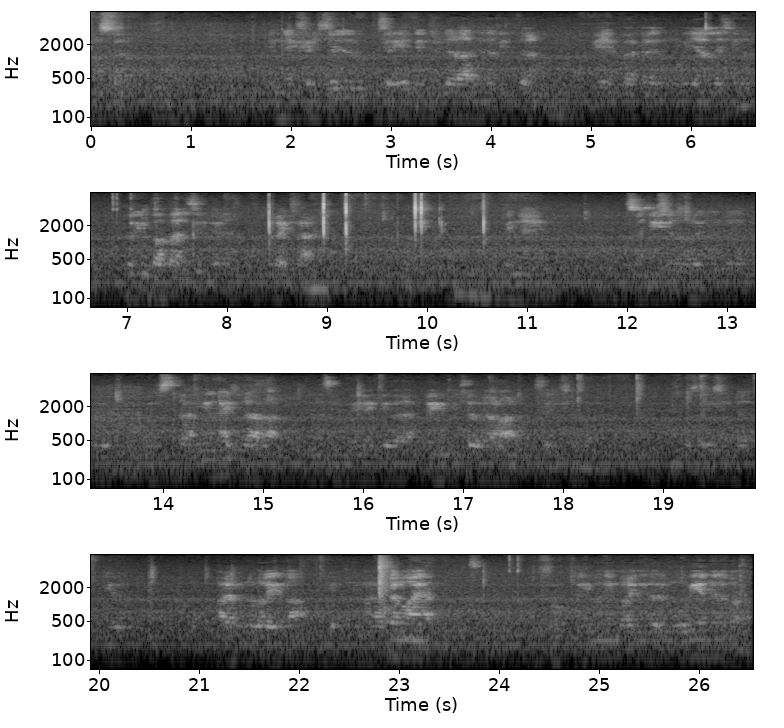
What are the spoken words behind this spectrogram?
നമസ്കാരം. എന്നെ ക്ഷണിച്ചതിൽ ചെറിയ തെറ്റിന്റെ തിരുത്താണ് പേരുകാട്ട് മൂവിയാണല്ലേ ചെയ്തത് ഒരു പപ്പാൻ സിനിമയുടെ റൈറ്ററാണ് പിന്നെ സതീഷ് എന്ന് ഒരു സ്ഥാനികനായിട്ടുള്ള ആളാണ്. സിനിമയിലേക്ക് വരാൻ പ്രേരിപ്പിച്ച ഒരാളാണ് സതീഷ് എന്ന് പറയുന്നത്. സതീഷിന്റെ ഈ ഒരു എന്ന് പറയുന്ന മനോഹരമായ പറയുന്നത് ഒരു മൂവി എന്ന് തന്നെ പറഞ്ഞു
